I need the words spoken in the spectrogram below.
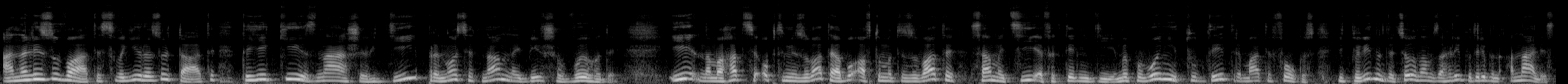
аналізувати свої результати та які з наших дій приносять нам найбільше вигоди, і намагатися оптимізувати або автоматизувати саме ці ефективні дії. Ми повинні туди тримати фокус. Відповідно, для цього нам взагалі потрібен аналіз.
